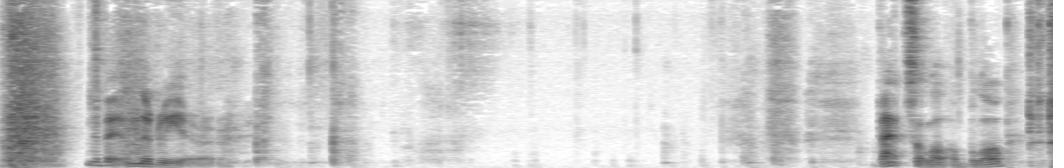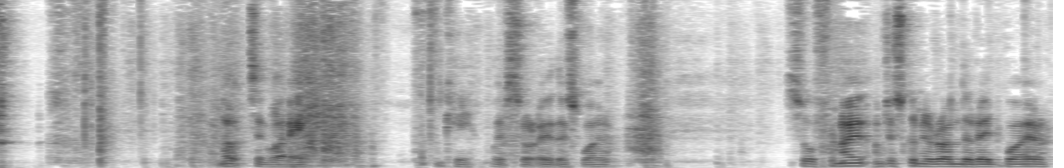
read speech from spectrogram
a bit in the rear. That's a lot of blob. Not to worry. Okay, let's sort out this wire. So for now, I'm just going to run the red wire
